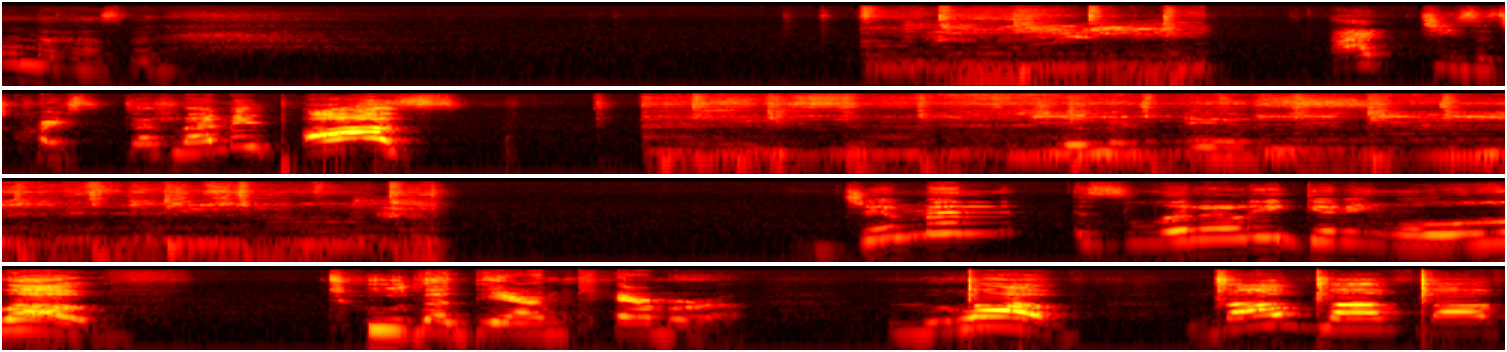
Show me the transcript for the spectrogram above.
Oh, my husband. Ah, Jesus Christ. Just let me pause. Jimin is. Jimin is literally giving love to the damn camera. Love, love, love, love.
